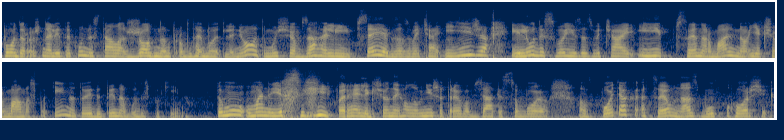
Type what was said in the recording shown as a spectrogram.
подорож на літаку не стала жодною проблемою для нього, тому що взагалі все як зазвичай, і їжа, і люди свої зазвичай, і все нормально. Якщо мама спокійна, то і дитина буде спокійна. Тому у мене є свій перелік, що найголовніше треба взяти з собою в потяг. А це у нас був горщик.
